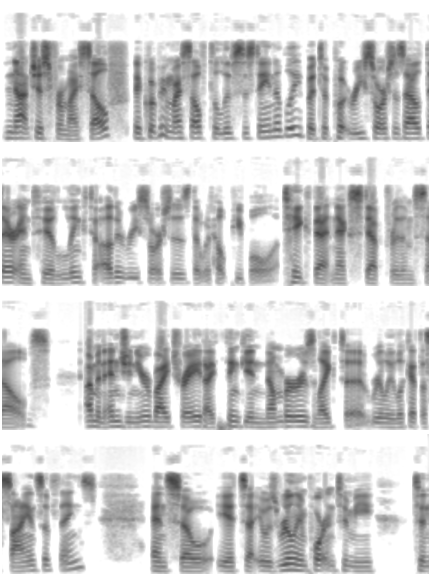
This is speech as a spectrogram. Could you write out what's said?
not just for myself, equipping myself to live sustainably, but to put resources out there and to link to other resources that would help people take that next step for themselves. I'm an engineer by trade. I think in numbers, like to really look at the science of things. And so it uh, it was really important to me to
